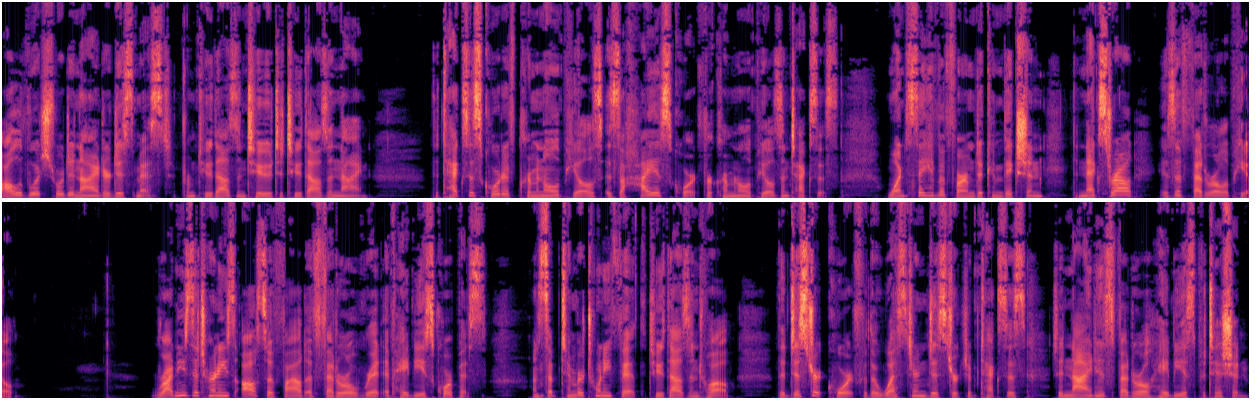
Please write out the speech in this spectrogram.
all of which were denied or dismissed from 2002 to 2009. The Texas Court of Criminal Appeals is the highest court for criminal appeals in Texas. Once they have affirmed a conviction, the next route is a federal appeal. Rodney's attorneys also filed a federal writ of habeas corpus. On September 25, 2012, the District Court for the Western District of Texas denied his federal habeas petition.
